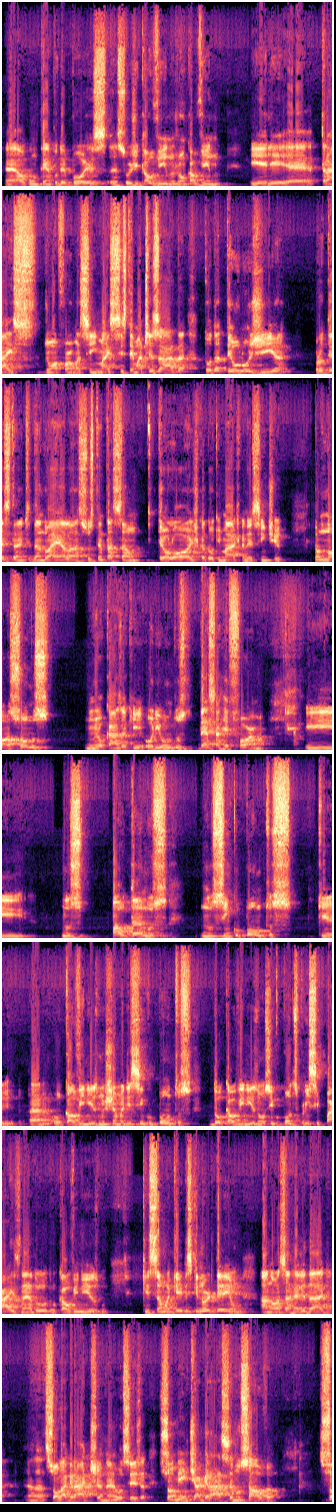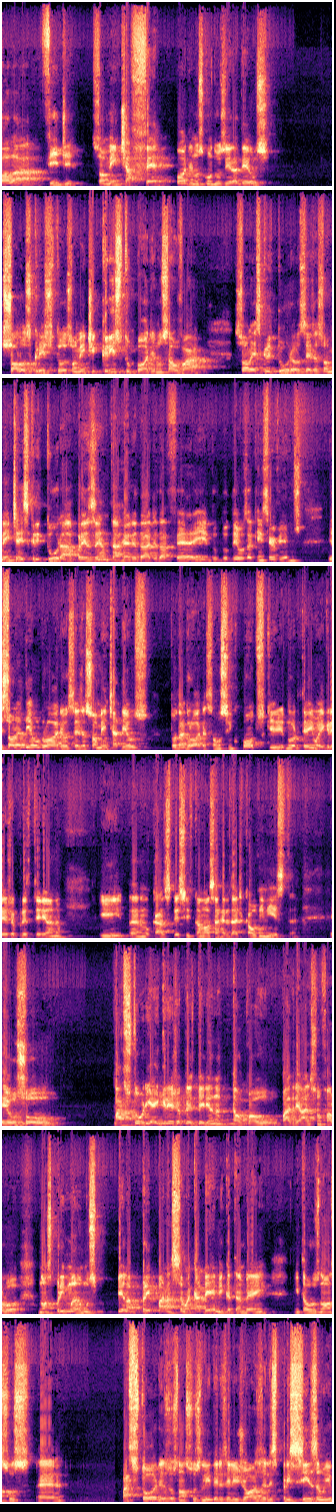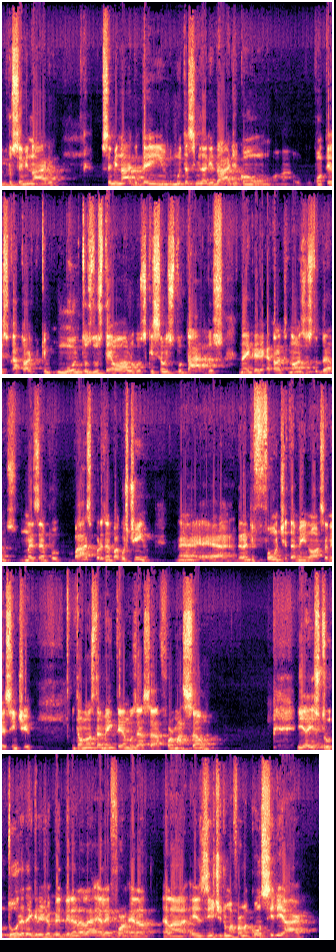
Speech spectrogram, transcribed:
é, algum tempo depois é, surge Calvino, João Calvino, e ele é, traz de uma forma assim mais sistematizada toda a teologia protestante, dando a ela a sustentação teológica, dogmática nesse sentido. Então, nós somos, no meu caso aqui, oriundos dessa reforma e nos pautamos nos cinco pontos que uh, o calvinismo chama de cinco pontos do calvinismo, ou cinco pontos principais né, do, do calvinismo, que são aqueles que norteiam a nossa realidade. Uh, sola gratia, né, ou seja, somente a graça nos salva, sola fide, somente a fé pode nos conduzir a Deus, solos Cristo, somente Cristo pode nos salvar, Sola a Escritura, ou seja, somente a Escritura apresenta a realidade da fé e do, do Deus a quem servimos, e só lhe deu glória, ou seja, somente a Deus toda a glória. São os cinco pontos que norteiam a igreja presbiteriana e, eh, no caso específico, a nossa realidade calvinista. Eu sou pastor e a igreja presbiteriana, tal qual o padre Alisson falou, nós primamos pela preparação acadêmica também. Então, os nossos é, pastores, os nossos líderes religiosos, eles precisam ir para o seminário. O seminário tem muita similaridade com o contexto católico, porque muitos dos teólogos que são estudados na Igreja Católica, nós estudamos. Um exemplo básico, por exemplo, Agostinho, né, é a grande fonte também nossa nesse sentido. Então, nós também temos essa formação. E a estrutura da Igreja Presbiteriana, ela, ela, é, ela, ela existe de uma forma conciliar.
